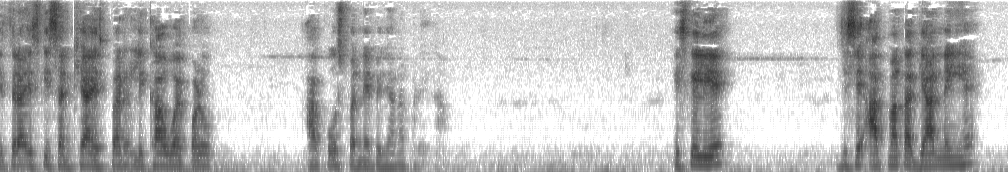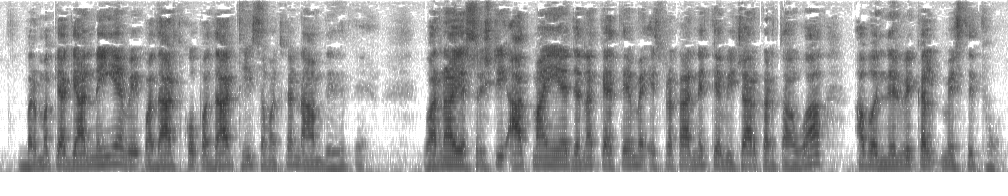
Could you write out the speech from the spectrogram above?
इतना इसकी संख्या इस पर लिखा हुआ है, पढ़ो। आपको उस पन्ने पे जाना पड़ेगा। इसके लिए जिसे आत्मा का ज्ञान नहीं है, ब्रह्म का ज्ञान नहीं है, वे पदार्थ को पदार्थ ही समझकर नाम दे देते हैं। वरना यह सृष्टि आत्मा ही है, जनक कहते हैं, मैं इस प्रकार नित्य विचार करता हुआ अब निर्विकल्प में स्थित हूँ।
